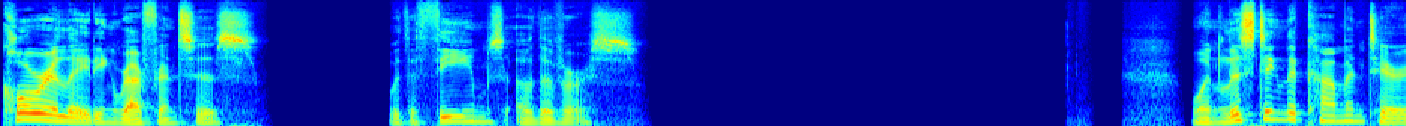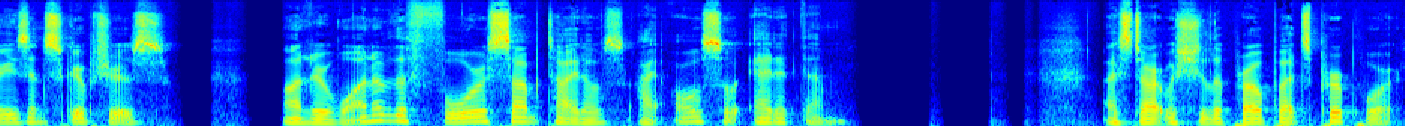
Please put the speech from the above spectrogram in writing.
Correlating references with the themes of the verse. When listing the commentaries and scriptures under one of the four subtitles, I also edit them. I start with Srila Prabhupada's purport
